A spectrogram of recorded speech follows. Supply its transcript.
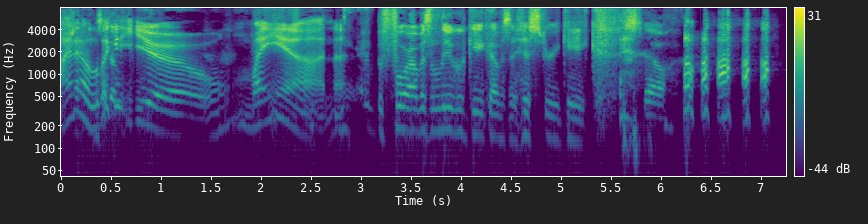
I know. Look So- at you, man. before I was a legal geek, I was a history geek. So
